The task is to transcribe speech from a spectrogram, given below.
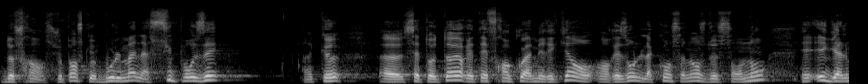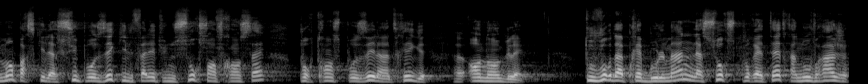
de France. Je pense que Bullman a supposé hein, que euh, cet auteur était franco-américain en raison de la consonance de son nom et également parce qu'il a supposé qu'il fallait une source en français pour transposer l'intrigue euh, en anglais. Toujours d'après Bullman, la source pourrait être un ouvrage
